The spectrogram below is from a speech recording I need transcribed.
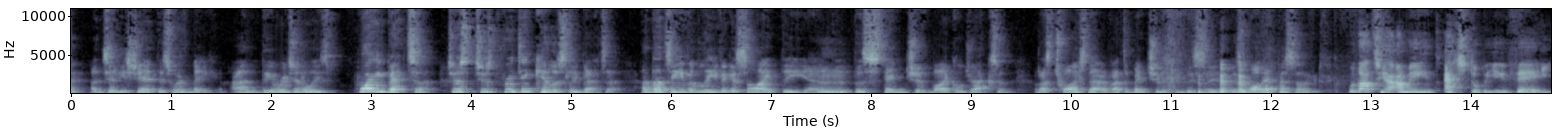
until you shared this with me. And the original is way better, just just ridiculously better. And that's even leaving aside the uh, Hmm. the, the stench of Michael Jackson. And that's twice now I've had to mention it in this uh, this one episode. Well, that's yeah. I mean, SWV.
